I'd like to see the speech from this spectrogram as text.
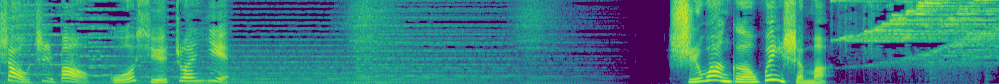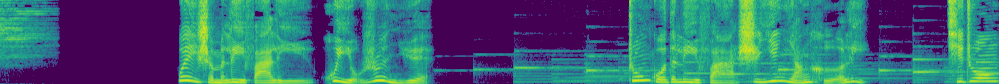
少智报国学专业，十万个为什么？为什么历法里会有闰月？中国的历法是阴阳合历，其中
